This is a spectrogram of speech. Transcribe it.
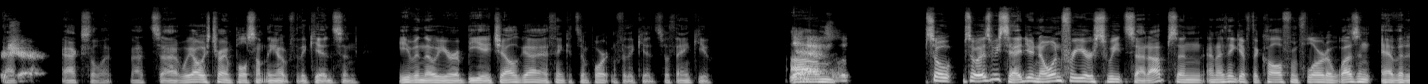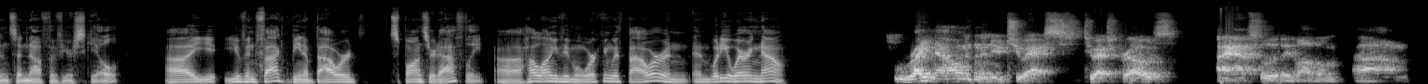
for sure. Excellent. That's uh, we always try and pull something out for the kids and even though you're a BHL guy, I think it's important for the kids. So thank you. Yeah, um, absolutely. So, so as we said, you're known for your sweet setups, and and I think if the call from Florida wasn't evidence enough of your skill, uh, you, you've in fact been a Bauer sponsored athlete. Uh, how long have you been working with Bauer, and and what are you wearing now? Right now, I'm in the new two X two X Pros. I absolutely love them, um,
